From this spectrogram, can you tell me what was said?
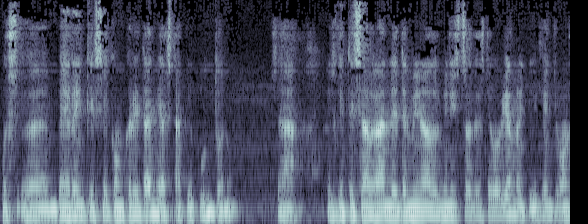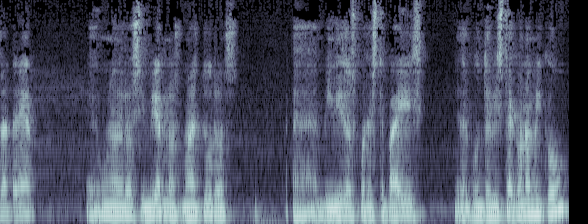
pues eh, ver en qué se concretan y hasta qué punto, ¿no? O sea, el que te salgan determinados ministros de este gobierno y te dicen que vamos a tener eh, uno de los inviernos más duros eh, vividos por este país desde el punto de vista económico,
